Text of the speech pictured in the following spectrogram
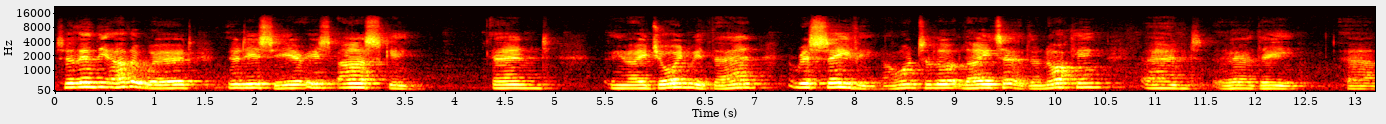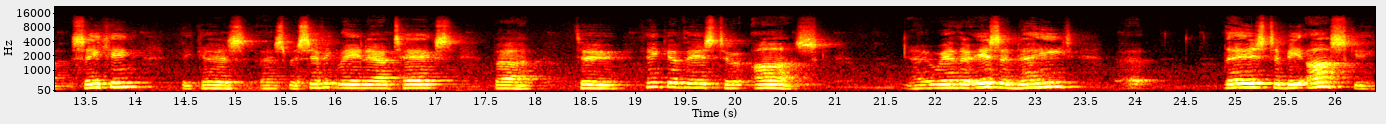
So then the other word that is here is asking. And you may join with that, receiving. I want to look later at the knocking and uh, the um, seeking, because uh, specifically in our text, but to think of this to ask. Uh, where there is a need, uh, there is to be asking.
